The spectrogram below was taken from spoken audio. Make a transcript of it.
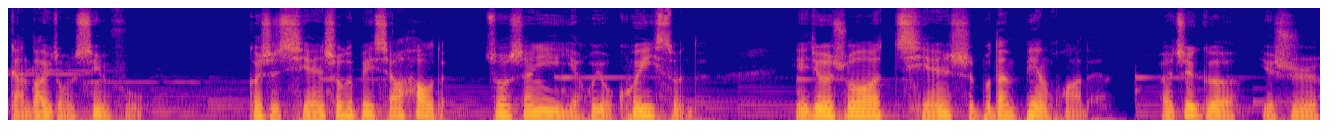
感到一种幸福。可是钱是会被消耗的，做生意也会有亏损的。也就是说，钱是不断变化的，而这个也是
